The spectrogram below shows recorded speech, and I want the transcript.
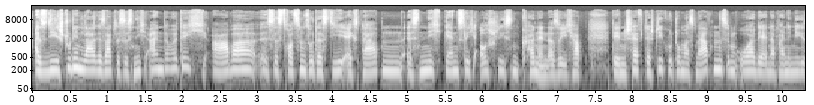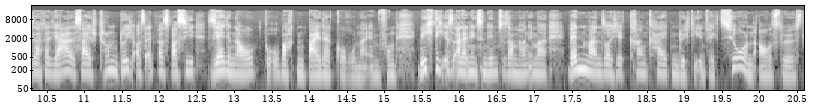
Also die Studienlage gesagt, es ist nicht eindeutig, aber es ist trotzdem so, dass die Experten es nicht gänzlich ausschließen können. Also ich habe den Chef der STIKO, Thomas Mertens, im Ohr, der in der Pandemie gesagt hat, ja, es sei schon durchaus etwas, was sie sehr genau beobachten bei der Corona-Impfung. Wichtig ist allerdings in dem Zusammenhang immer, wenn man solche Krankheiten durch die Infektion auslöst,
